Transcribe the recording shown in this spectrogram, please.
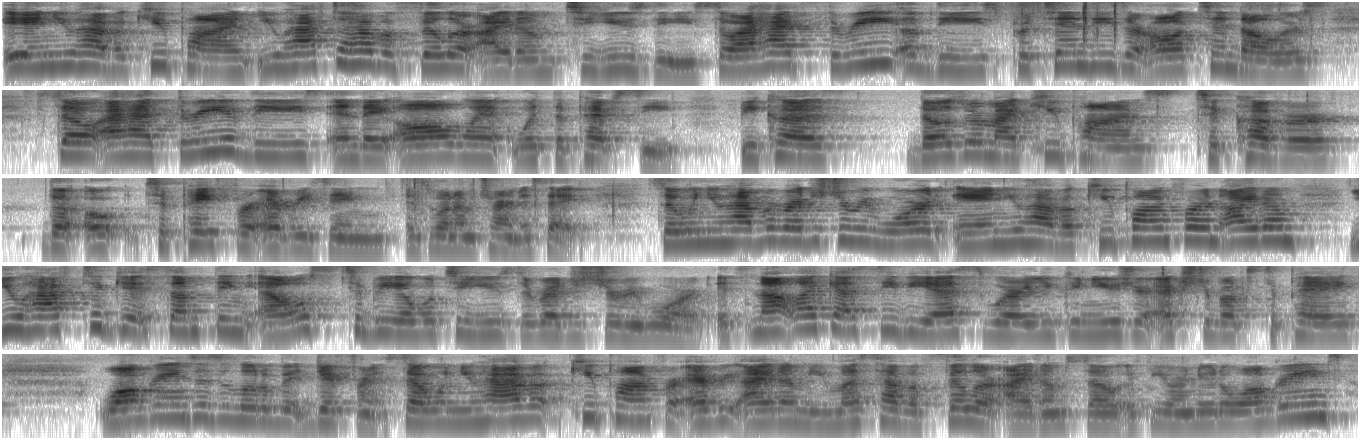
and you have a coupon, you have to have a filler item to use these. So I had three of these. Pretend these are all $10. So I had three of these and they all went with the Pepsi because those were my coupons to cover the to pay for everything is what I'm trying to say. So when you have a register reward and you have a coupon for an item, you have to get something else to be able to use the register reward. It's not like at CVS where you can use your extra bucks to pay. Walgreens is a little bit different. So when you have a coupon for every item, you must have a filler item. So if you are new to Walgreens,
